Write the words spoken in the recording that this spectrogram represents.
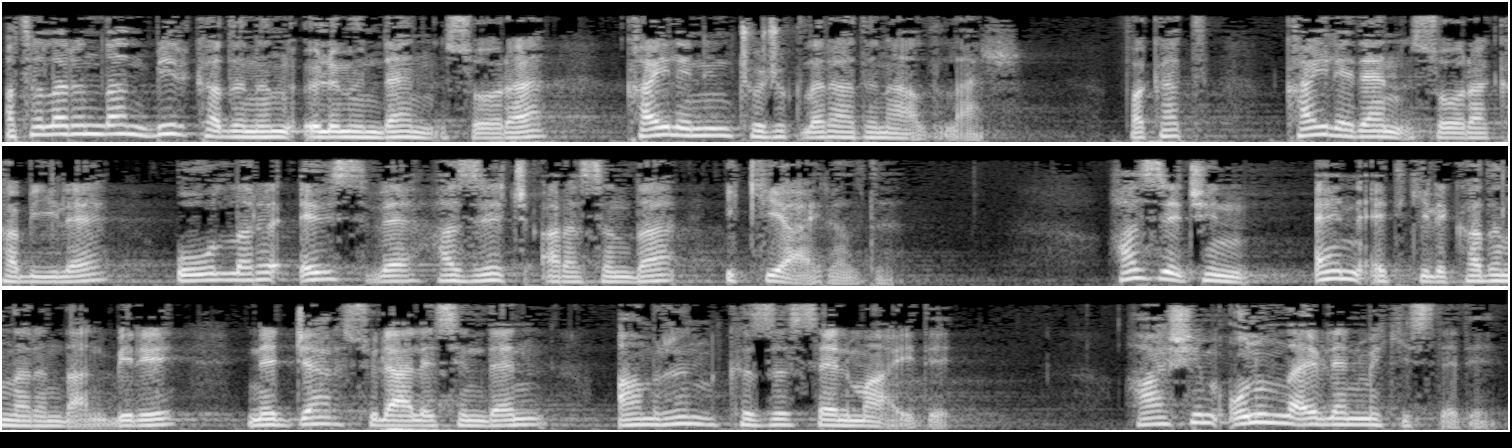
Atalarından bir kadının ölümünden sonra Kayle'nin çocukları adını aldılar. Fakat Kayle'den sonra kabile oğulları Evs ve Hazreç arasında ikiye ayrıldı. Hazreç'in en etkili kadınlarından biri Neccar sülalesinden Amr'ın kızı Selma idi. Haşim onunla evlenmek istedi.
